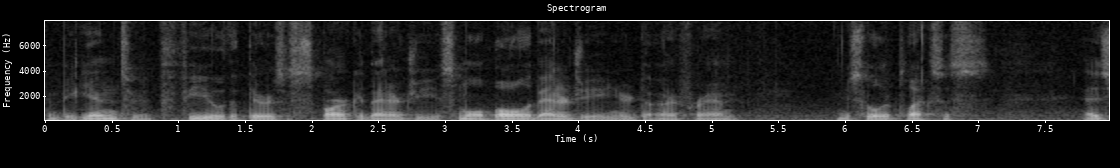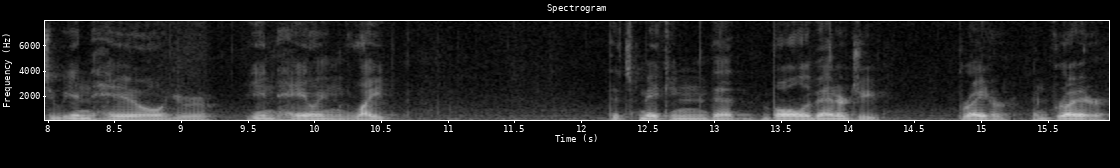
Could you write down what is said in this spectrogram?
and begin to feel that there is a spark of energy, a small ball of energy in your diaphragm, your solar plexus. As you inhale, you're inhaling light that's making that ball of energy brighter and brighter.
